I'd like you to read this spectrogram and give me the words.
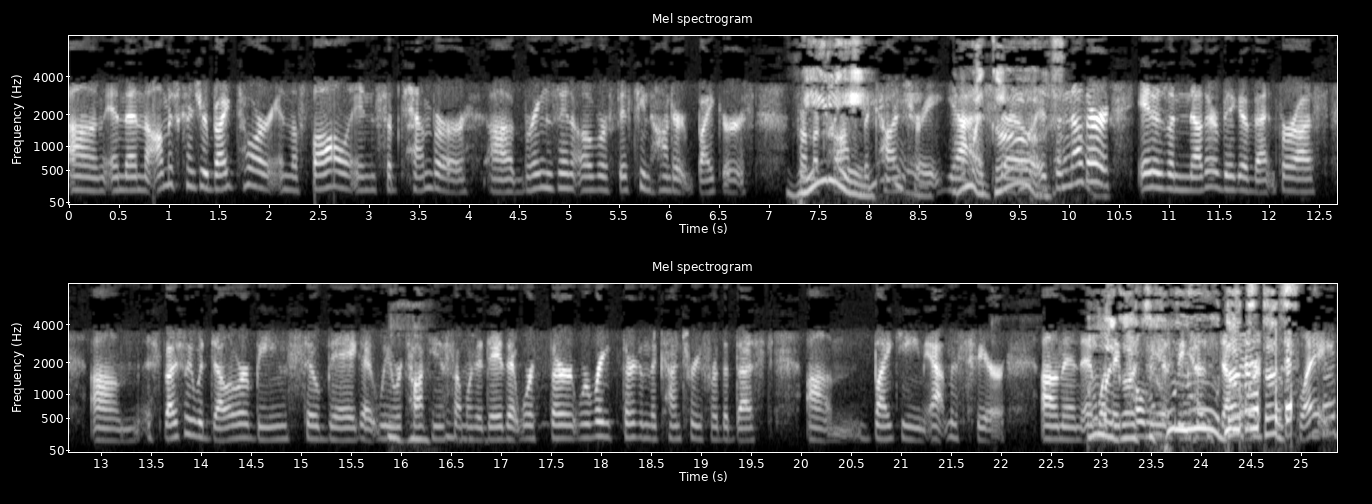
Um, and then the Amish Country Bike Tour in the fall in September uh, brings in over 1,500 bikers from Really? across the country. Oh my so it's another. It is another big event for us. Um, especially with Delaware being so big, Uh, we were Mm-hmm. talking to someone today that we're third. We're ranked third in the country for the best um, biking atmosphere. Um, and, and Oh what they God, told me is who because knew? Delaware That's- is the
